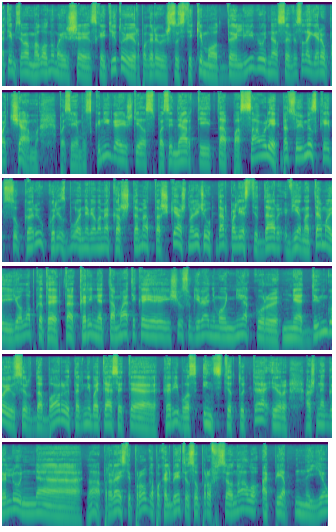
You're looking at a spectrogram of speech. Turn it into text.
atimsime malonumą iš skaitytojų ir pagaliau iš sustikimo dalyvių, nes visada geriau pačiam pasėmus knygą iš ties pasinerti į tą pasaulį, bet su jumis kaip su kariu, kuris buvo ne viename karštame taške, aš norėčiau dar paliesti dar vieną temą, jo lab, kad ta karinė tematika iš jūsų gyvenimo niekur nedingo, jūs ir dabar tarnybą tęsėte karybos institute ir aš negaliu ne, na, praleisti progą pakalbėti su profesionalu apie jau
